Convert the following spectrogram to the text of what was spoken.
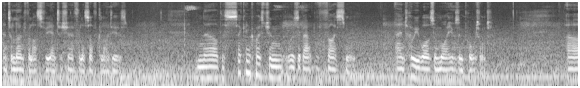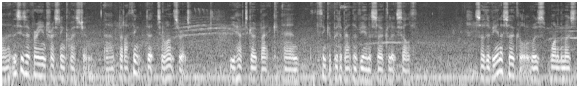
and to learn philosophy and to share philosophical ideas. Now, the second question was about Waismann and who he was and why he was important. Uh, this is a very interesting question, uh, but I think that to answer it, you have to go back and think a bit about the Vienna Circle itself. So, the Vienna Circle was one of the most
